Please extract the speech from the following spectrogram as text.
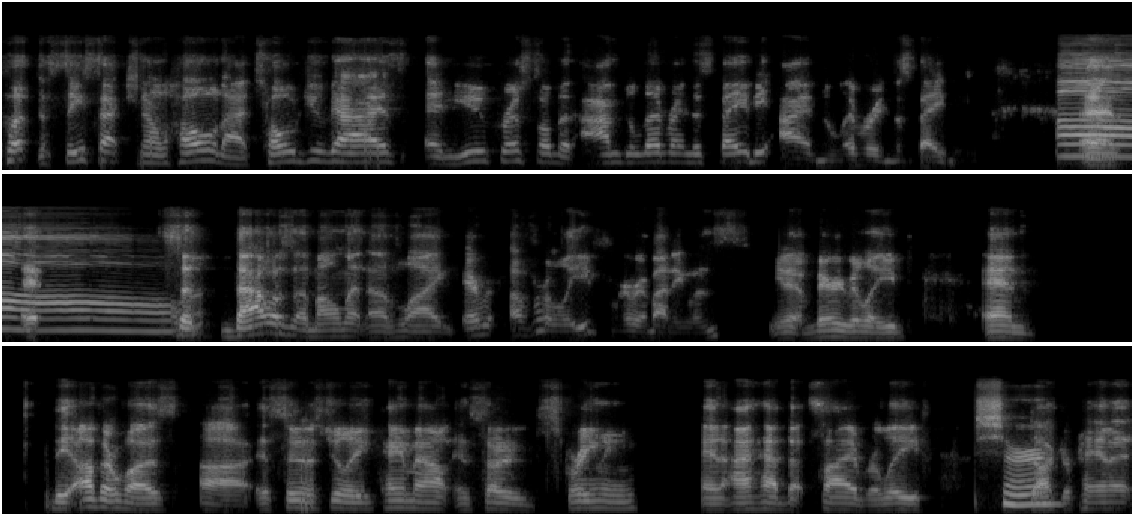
put the C section on hold. I told you guys and you, Crystal, that I'm delivering this baby. I am delivering this baby. and it- Oh. So that was a moment of like every, of relief. Everybody was, you know, very relieved. And the other was uh, as soon as Julian came out and started screaming, and I had that sigh of relief. sure. Dr. Pammett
